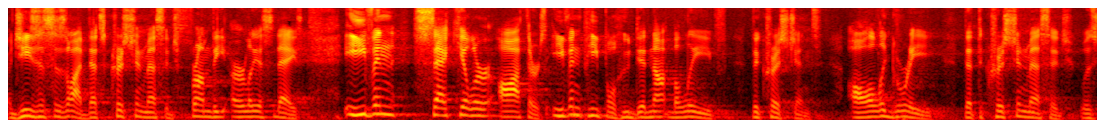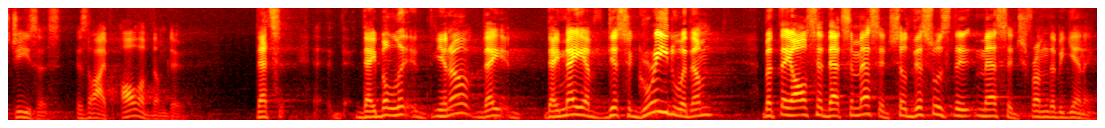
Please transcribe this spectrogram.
Jesus is alive. That's Christian message from the earliest days. Even secular authors, even people who did not believe the Christians, all agree that the Christian message was Jesus is alive. All of them do. That's they believe, you know, they they may have disagreed with them, but they all said that's the message. So this was the message from the beginning.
